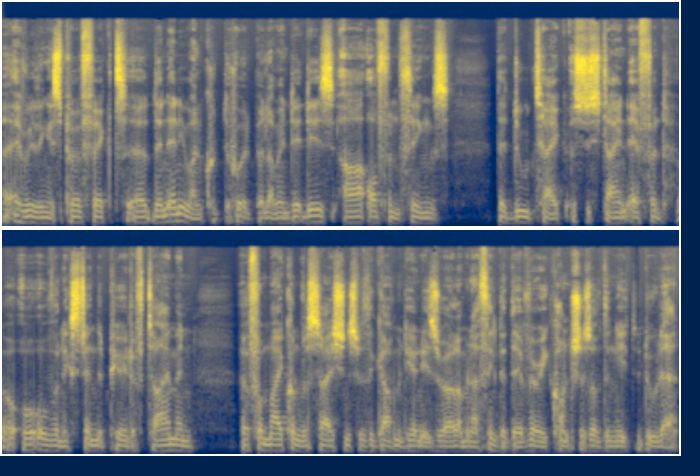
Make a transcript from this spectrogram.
uh, everything is perfect, uh, then anyone could do it. But I mean, th- these are often things that do take a sustained effort o- over an extended period of time. And uh, from my conversations with the government here in Israel, I mean, I think that they're very conscious of the need to do that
